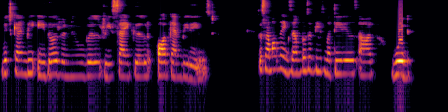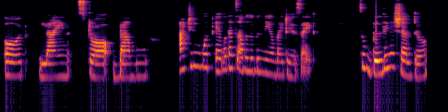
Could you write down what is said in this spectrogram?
which can be either renewable, recycled, or can be reused. So, some of the examples of these materials are wood, earth, lime, straw, bamboo, actually, whatever that's available nearby to your site. So, building a shelter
